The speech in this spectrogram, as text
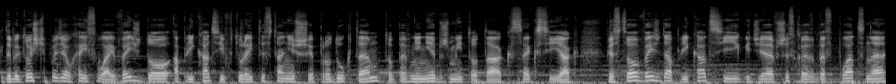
Gdyby ktoś ci powiedział, hej, słuchaj, wejdź do aplikacji, w której ty staniesz się produktem, to pewnie nie brzmi to tak sexy jak, wiesz co, wejdź do aplikacji, gdzie wszystko jest bezpłatne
